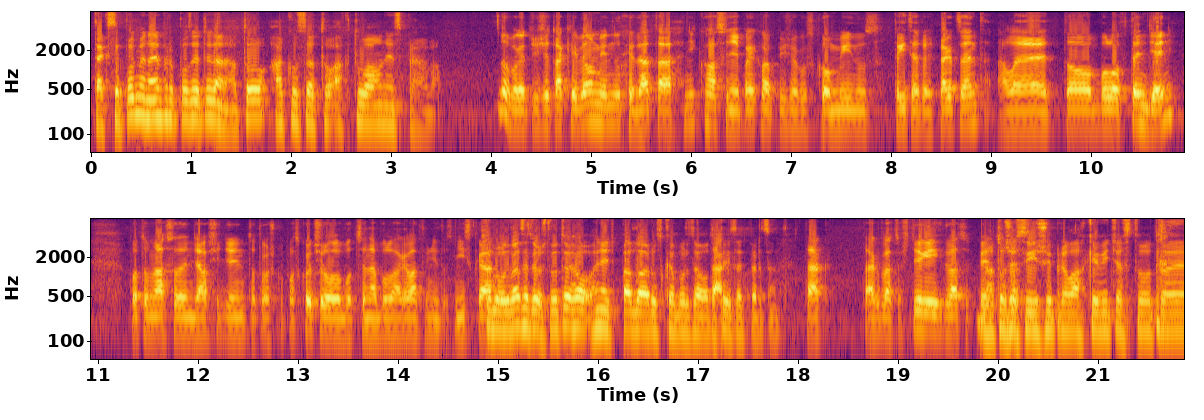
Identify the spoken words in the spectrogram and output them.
Tak sa poďme najprv pozrieť teda na to, ako sa to aktuálne správa. Dobre, čiže také veľmi jednoduché data. Nikoho asi neprekvapí, že Rusko minus 35%, ale to bolo v ten deň. Potom následne ďalší deň to trošku poskočilo, lebo cena bola relatívne dosť nízka. To bolo 24. hneď padla ruská burza o tak, 30%. Tak, tak 24, 25. Na to, že si išli pre ľahké víťazstvo, to je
